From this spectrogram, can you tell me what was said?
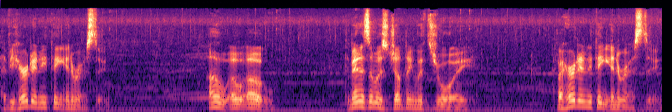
Have you heard anything interesting? Oh, oh, oh. The man is almost jumping with joy. Have I heard anything interesting?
